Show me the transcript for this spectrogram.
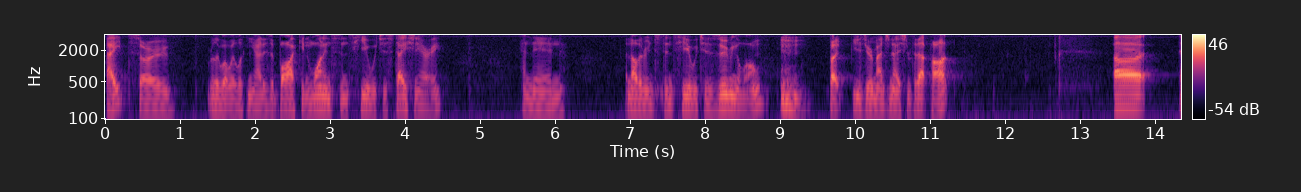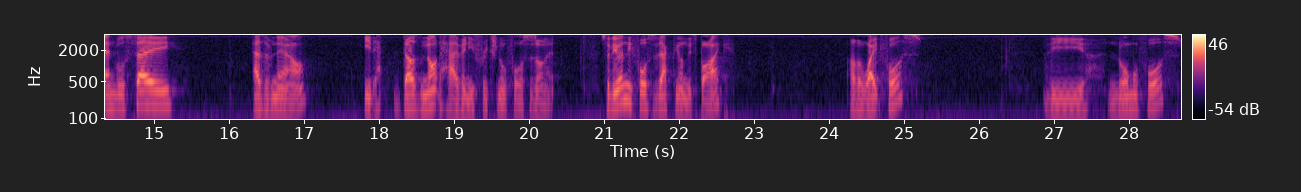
8. So, really, what we're looking at is a bike in one instance here, which is stationary, and then another instance here which is zooming along, but use your imagination for that part. Uh, and we'll say, as of now, it does not have any frictional forces on it. So the only forces acting on this bike are the weight force, the normal force,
